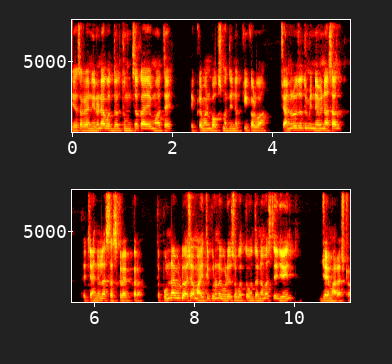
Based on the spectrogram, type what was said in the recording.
या सगळ्या निर्णयाबद्दल तुमचं काय मत आहे हे कमेंट बॉक्समध्ये नक्की कळवा. चॅनलवर जर तुम्ही नवीन असाल तर चॅनलला सबस्क्राईब करा. तर पुन्हा भेटू अशा माहितीपूर्ण व्हिडिओसोबत तो म्हणतो नमस्ते जय हिंद जय महाराष्ट्र.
